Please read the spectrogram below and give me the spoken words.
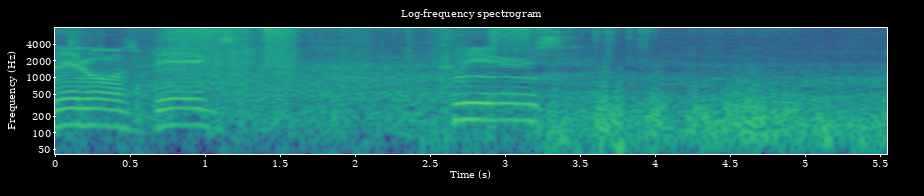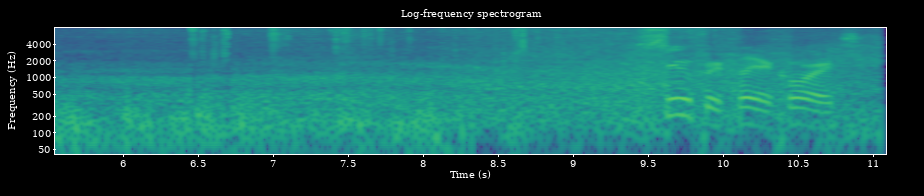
Littles, bigs, clears. Super clear quartz.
